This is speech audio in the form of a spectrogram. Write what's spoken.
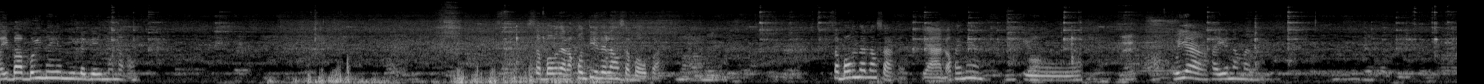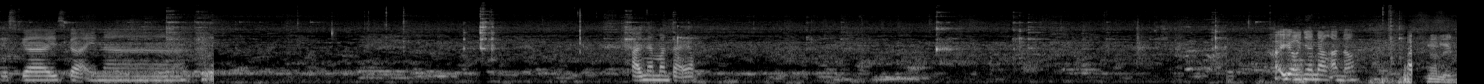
May baboy na yan, nilagay mo na. Oh. Sabaw na lang. Kunti na lang sabaw pa. Sabaw na lang sa akin. Yan, okay na yan. Thank you. Next. Kuya, kayo naman. Yes guys, kain na. Kain naman tayo. Ayaw niya ng ano? Nalin.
